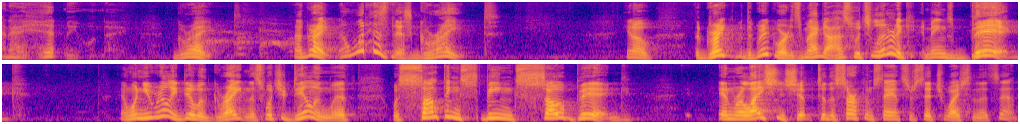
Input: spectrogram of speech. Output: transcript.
And that hit me one day. Great. Now, great. Now, what is this great? You know, the, great, the Greek word is megas, which literally means big. And when you really deal with greatness, what you're dealing with was something being so big in relationship to the circumstance or situation that's in.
